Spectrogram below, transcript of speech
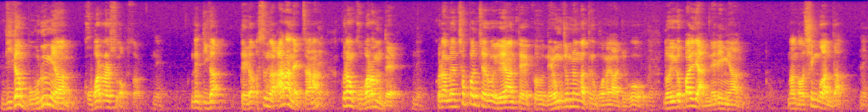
네가 모르면 고발을 할 수가 없어. 네. 근데 네가 내가 쓴 걸 알아냈잖아. 네. 그럼 고발하면 돼. 네. 그러면 첫 번째로 얘한테 그 내용 증명 같은 거 보내가지고 네. 너 이거 빨리 안 내리면 난 너 신고한다. 네.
